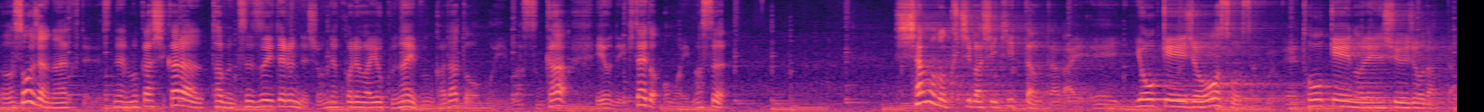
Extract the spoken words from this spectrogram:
も。そうじゃなくてですね昔から多分続いてるんでしょうね。これは良くない文化だと思いますが読んでいきたいと思います。シャモのくちばし切った疑い、えー養鶏場を捜索、えー統計の練習場だった。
